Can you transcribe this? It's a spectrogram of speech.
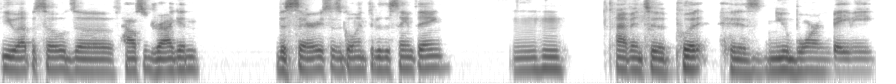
few episodes of House of Dragon, Viserys is going through the same thing, Mm-hmm. having to put his newborn baby.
